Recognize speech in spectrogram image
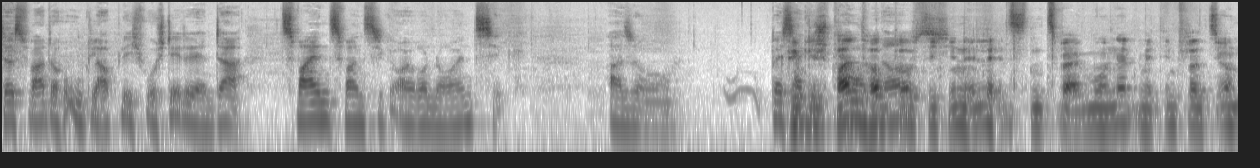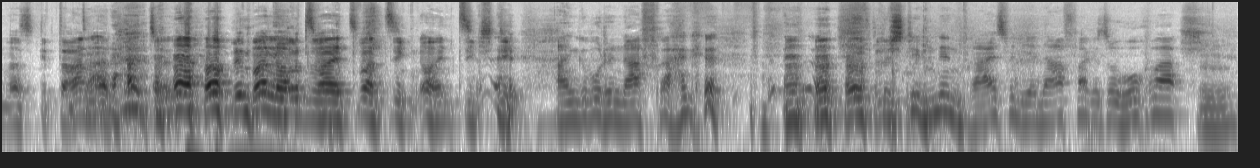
das war doch unglaublich. Wo steht er denn da? 22,90 Euro. Also besser bin gespannt, ob, ob, sich in den letzten zwei Monaten mit Inflation was getan hat. ob immer noch 22,90 steht. Angebot und Nachfrage bestimmen den Preis. Wenn die Nachfrage so hoch war, mhm.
